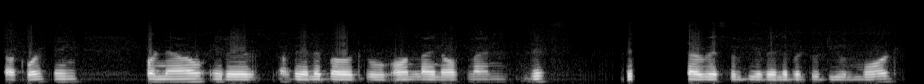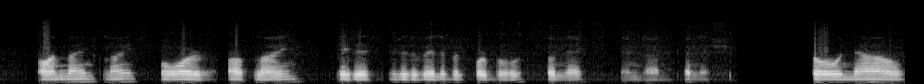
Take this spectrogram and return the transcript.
Start working. For now, it is available to online, offline. This, this service will be available to dual mode, online clients or offline. It is it is available for both. So next and then finish. So now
